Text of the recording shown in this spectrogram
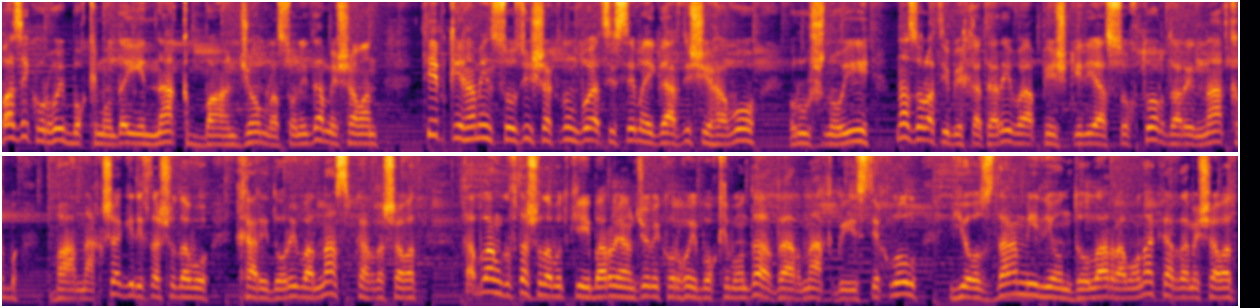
баъзе корҳои боқимондаи нақб ба анҷом расонида мешаванд тибқи ҳамин созиш акнун бояд системаи гардиши ҳаво рӯшноӣ назорати бехатарӣ ва пешгирӣ аз сӯхтор дар ин нақб ба нақша гирифта шудаву харидорӣ ва насб карда шавад. Қаблан гуфта шуда буд ки барои анҷоми корҳои боқимонда дар нақби истиқлол 11 миллион доллар равона карда мешавад.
